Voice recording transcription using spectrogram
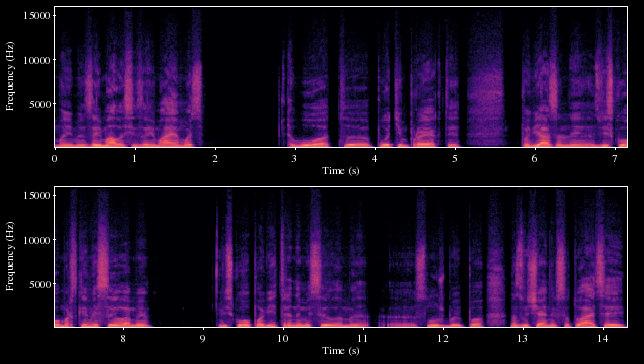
Ми ними займалися і займаємось. От, потім проекти пов'язані з військово-морськими силами, військово-повітряними силами, е, службою по надзвичайних ситуаціях,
